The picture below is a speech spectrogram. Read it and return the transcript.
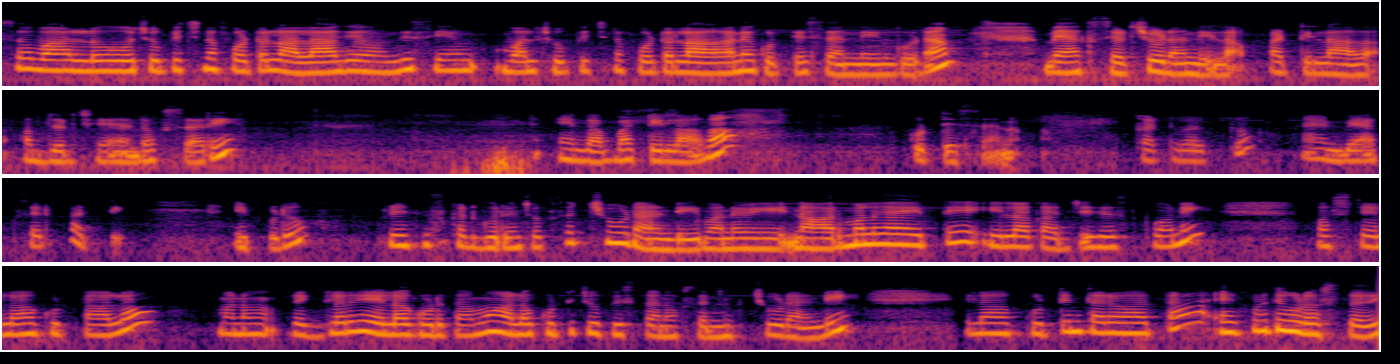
సో వాళ్ళు చూపించిన ఫోటోలు అలాగే ఉంది. సేమ్ వాళ్ళు చూపించిన ఫోటో లాగానే కుట్టేశాను నేను కూడా. బ్యాక్ సైడ్ చూడండి ఇలా పట్టిలాగా అబ్జర్వ్ చేయండి ఒకసారి. ఇలా పట్టీలాగా కుట్టేశాను. Cut work and back side పట్టి. ఇప్పుడు ప్రిన్సెస్ కట్ గురించి ఒకసారి చూడండి. మనం నార్మల్గా అయితే ఇలా కట్ చేసేసుకొని ఫస్ట్ ఎలా కుట్టాలో మనం రెగ్యులర్గా ఎలా కుడతామో అలా కుట్టి చూపిస్తాను ఒకసారి మీకు చూడండి. ఇలా కుట్టిన తర్వాత ఎగురుది కూడా వస్తుంది.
